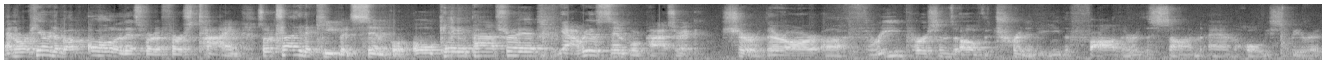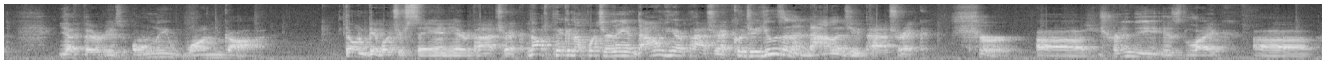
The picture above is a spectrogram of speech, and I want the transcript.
and we're hearing about all of this for the first time. So try to keep it simple, okay, Patrick? Yeah, real simple, Patrick. Sure, there are uh, three persons of the Trinity the Father, the Son, and the Holy Spirit. Yet there is only one God. Don't get what you're saying here, Patrick. Not picking up what you're laying down here, Patrick. Could you use an analogy, Patrick? Sure, uh, Trinity is like uh,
